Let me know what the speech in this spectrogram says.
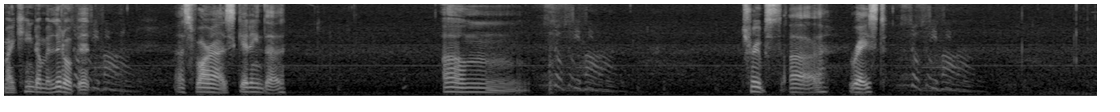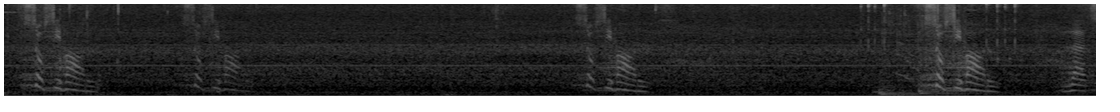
my kingdom a little bit as far as getting the um troops uh raised. Sosivaru. Sosivaru. Sosivaru. Sosivaru. Sosivaru. That's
